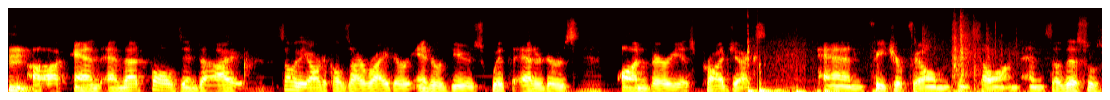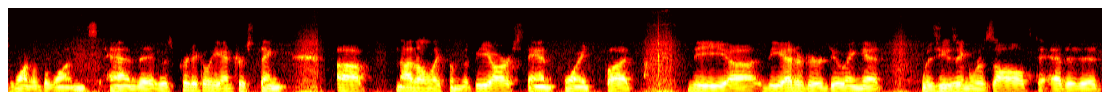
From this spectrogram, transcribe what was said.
hmm. uh, and and that falls into I some of the articles I write are interviews with editors on various projects and feature films and so on. And so this was one of the ones, and it was particularly interesting. Uh, not only from the VR standpoint, but the uh, the editor doing it was using Resolve to edit it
